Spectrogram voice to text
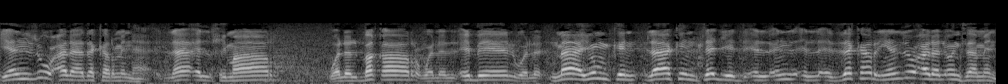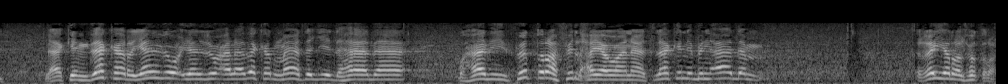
ينزو على ذكر منها لا الحمار ولا البقر ولا الإبل ولا ما يمكن لكن تجد الذكر ينزو على الأنثى منه لكن ذكر ينزو ينزو على ذكر ما تجد هذا وهذه فطرة في الحيوانات لكن ابن آدم غير الفطرة.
